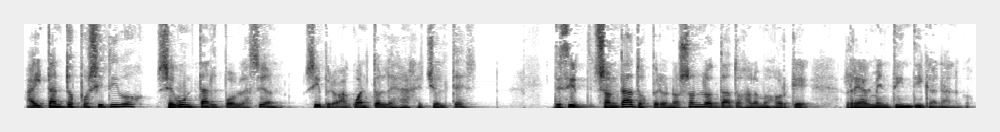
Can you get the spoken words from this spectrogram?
hay tantos positivos según tal población. Sí, pero ¿a cuántos les has hecho el test? Es decir, son datos, pero no son los datos a lo mejor que realmente indican algo.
